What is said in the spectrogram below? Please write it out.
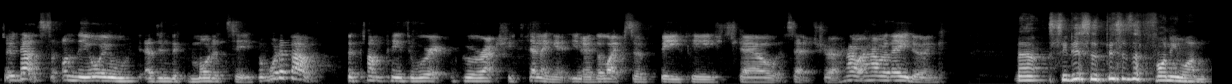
So that's on the oil as in the commodity. But what about the companies who are who are actually selling it? You know, the likes of BP, Shell, etc. How how are they doing? Now, see, this is this is a funny one,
